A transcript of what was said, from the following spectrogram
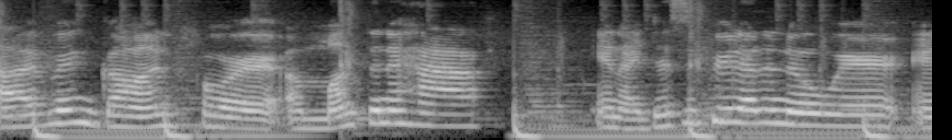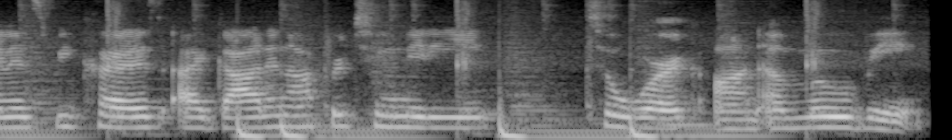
I've been gone for a month and a half and I disappeared out of nowhere and it's because I got an opportunity to work on a movie.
